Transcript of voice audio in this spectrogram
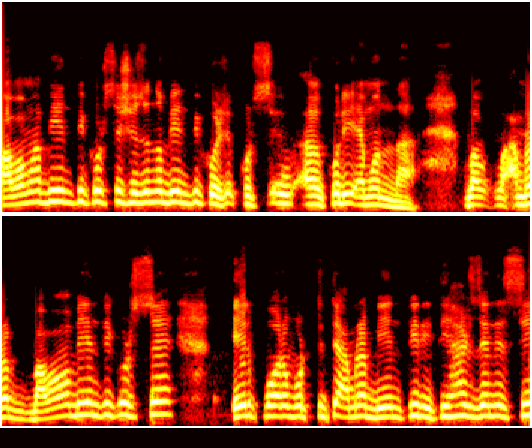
বাবা মা বিএনপি করছে, সেজন্য বিএনপি করি এমন না। আমরা বাবা মা বিএনপি করছে এর পরবর্তীতে আমরা বিএনপির ইতিহাস জেনেছি।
